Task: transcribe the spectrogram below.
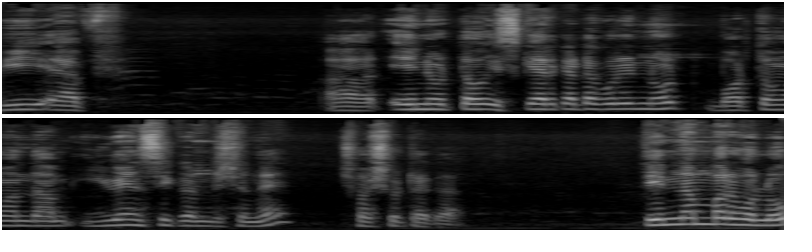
বিএফ আর এই নোটটাও স্কেয়ার ক্যাটাগরির নোট, বর্তমান দাম ইউএনসি কন্ডিশনে ছশো টাকা। তিন নম্বর হলো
